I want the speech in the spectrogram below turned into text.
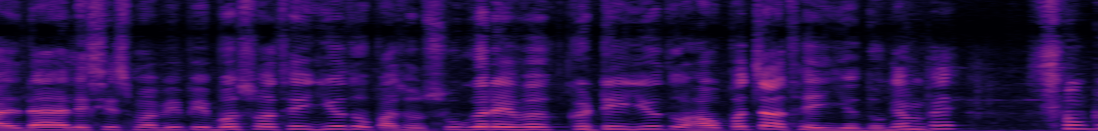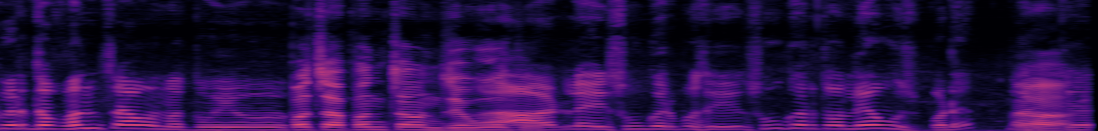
આ ડાયાલિસિસમાં બીપી બસો થઈ ગયું હતું પાછું સુગર ઘટી ગયું હતું હાવ પચાસ થઈ ગયું હતું કેમ ભાઈ? સુગર તો પંચાવન હતું એવું. પચાસ પંચાવન જેવું હા એટલે સુગર પછી સુગર તો લેવું જ પડે કે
